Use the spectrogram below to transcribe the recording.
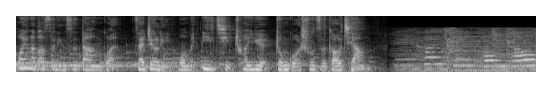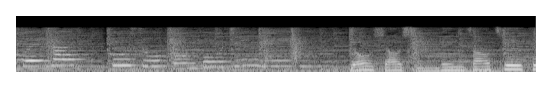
欢迎来到四零四档案馆，在这里我们一起穿越中国数字高墙。遗憾星空逃回来，哭诉恐怖经历。幼小心灵早此不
